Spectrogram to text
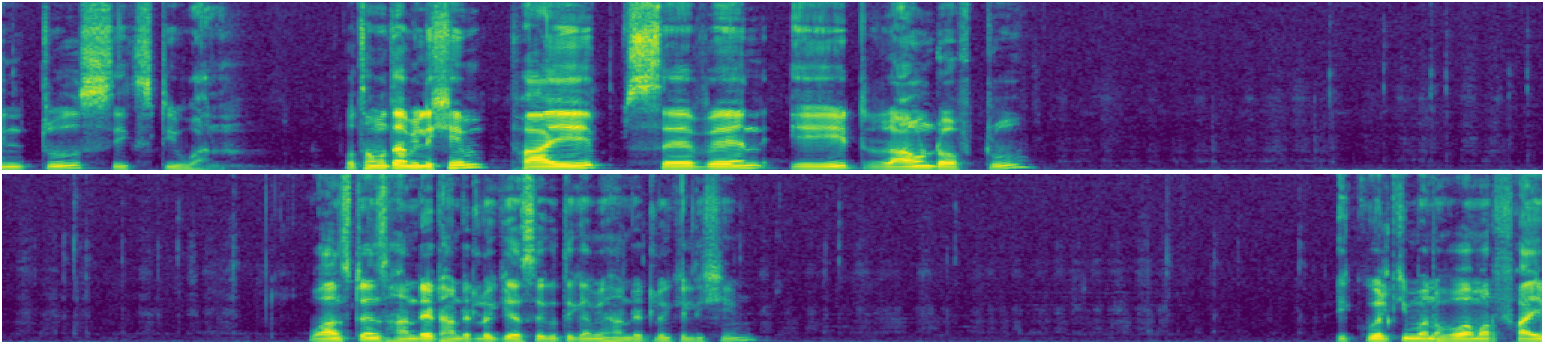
into sixty one প্ৰথমতে আমি লিখিম five seven eight round off to one tens hundred হাণ্ড্ৰেডলৈকে আছে গতিকে আমি হাণ্ড্ৰেডলৈকে লিখিম। ইকুৱেল কিমান হ'ব? আমাৰ ফাইভ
